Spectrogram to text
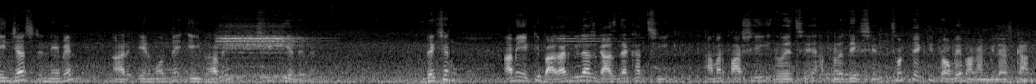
এই জাস্ট নেবেন আর এর মধ্যে এইভাবে ছিটিয়ে দেবেন। দেখছেন, আমি একটি বাগান বিলাস গাছ দেখাচ্ছি। আমার পাশেই রয়েছে, আপনারা দেখছেন, ছোট্ট একটি টবে বাগান বিলাস গাছ।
